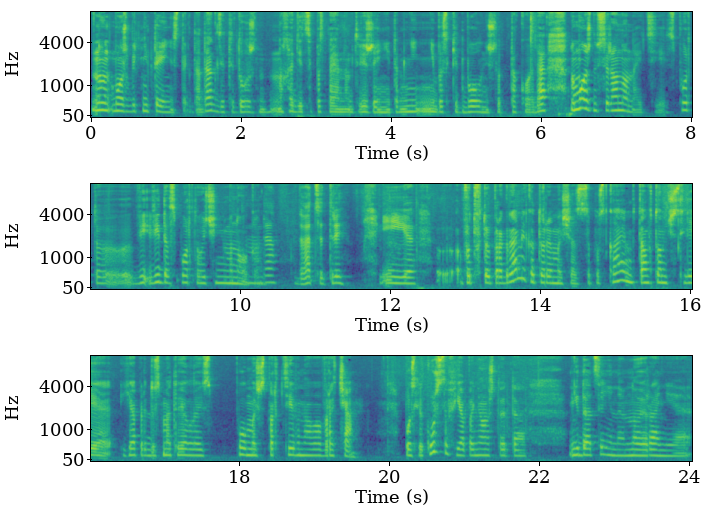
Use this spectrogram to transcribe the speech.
ну, может быть, не теннис тогда, да, где ты должен находиться в постоянном движении, там не, не баскетбол, не что-то такое, да. Но можно все равно найти. Спорта, видов спорта очень много. Да, 23. И э, вот в той программе, которую мы сейчас запускаем, там в том числе я предусмотрела помощь спортивного врача. После курсов я поняла, что это недооцененные мной ранее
